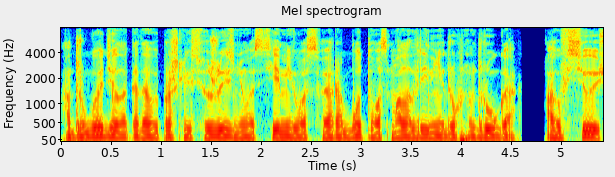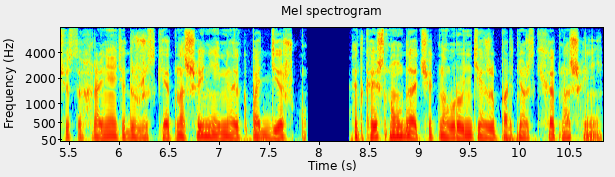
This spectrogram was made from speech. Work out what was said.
А другое дело, когда вы прошли всю жизнь, у вас семьи, у вас своя работа, у вас мало времени друг на друга, а вы все еще сохраняете дружеские отношения именно как поддержку. Это, конечно, удача, это на уровне тех же партнерских отношений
